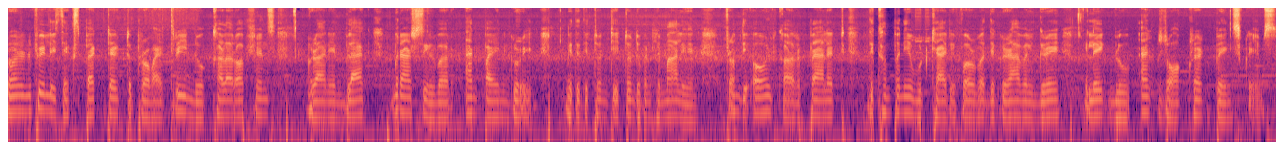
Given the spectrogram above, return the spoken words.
Royal Enfield is expected to provide three new color options granite black, mirage silver and pine green with the 2021 Himalayan. From the old color palette, the company would carry forward the gravel grey, lake blue and rock red paint schemes.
